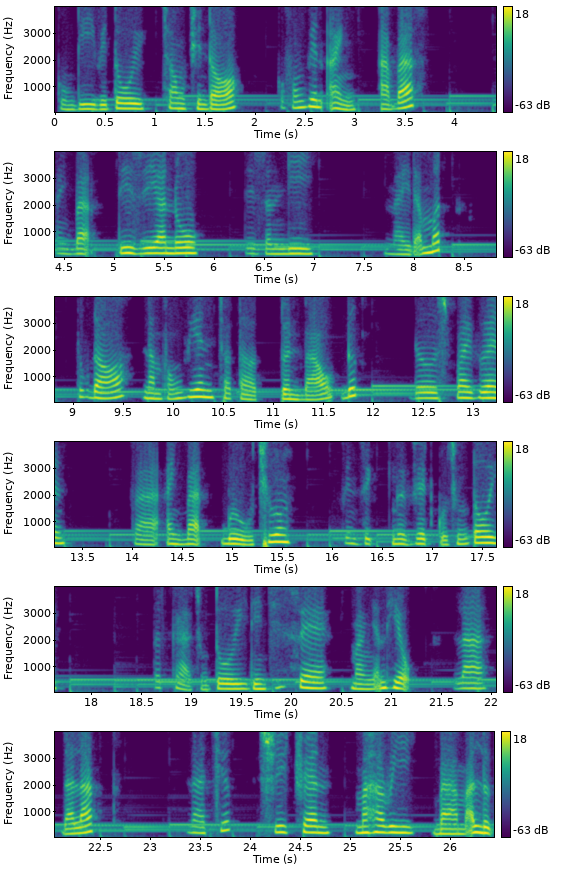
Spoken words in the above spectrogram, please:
Cùng đi với tôi trong chuyến đó có phóng viên ảnh Abbas, anh bạn Tiziano Tejani này đã mất. Lúc đó làm phóng viên cho tờ tuần báo Đức Der Spiegel và anh bạn Bửu Trương, phiên dịch người Việt của chúng tôi. Tất cả chúng tôi đến chiếc xe mang nhãn hiệu là Dallas là chiếc Citroen Mahari 3 mã lực,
